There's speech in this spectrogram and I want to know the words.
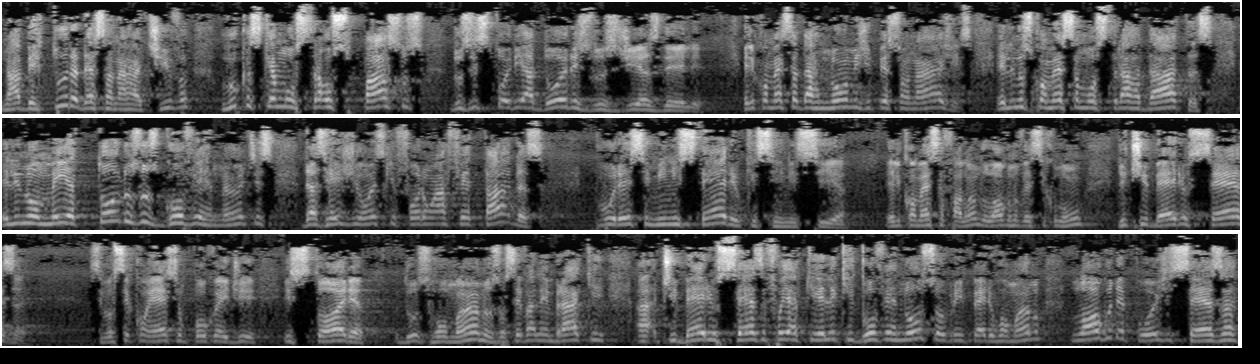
na abertura dessa narrativa, Lucas quer mostrar os passos dos historiadores dos dias dele. Ele começa a dar nomes de personagens, ele nos começa a mostrar datas, ele nomeia todos os governantes das regiões que foram afetadas por esse ministério que se inicia. Ele começa falando logo no versículo 1 de Tibério César. Se você conhece um pouco aí de história dos romanos, você vai lembrar que ah, Tibério César foi aquele que governou sobre o Império Romano logo depois de César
